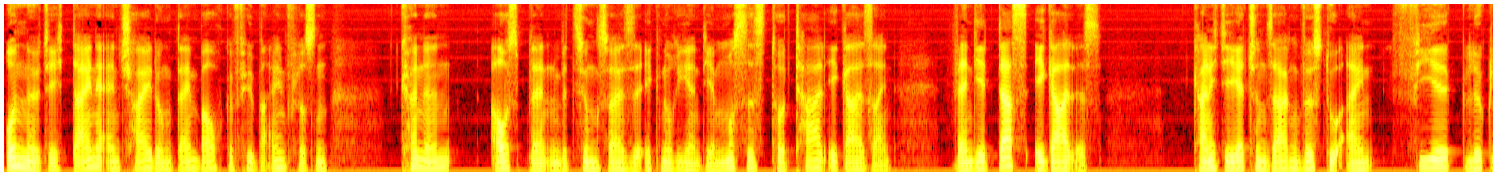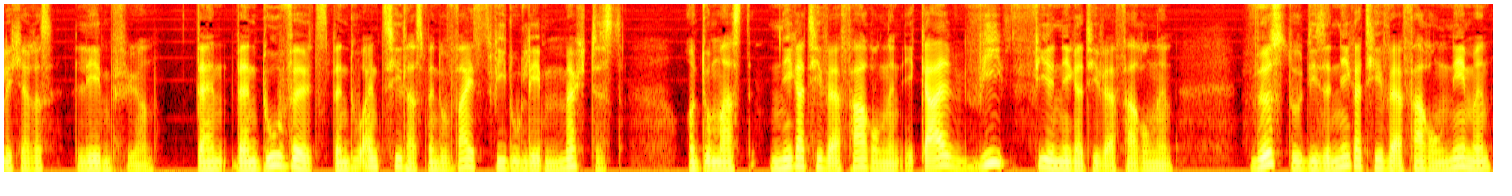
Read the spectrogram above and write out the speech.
unnötig deine Entscheidung, dein Bauchgefühl beeinflussen können, ausblenden bzw. ignorieren. Dir muss es total egal sein. Wenn dir das egal ist, kann ich dir jetzt schon sagen, wirst du ein viel glücklicheres Leben führen. Denn wenn du willst, wenn du ein Ziel hast, wenn du weißt, wie du leben möchtest und du machst negative Erfahrungen, egal wie viel negative Erfahrungen, wirst du diese negative Erfahrung nehmen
